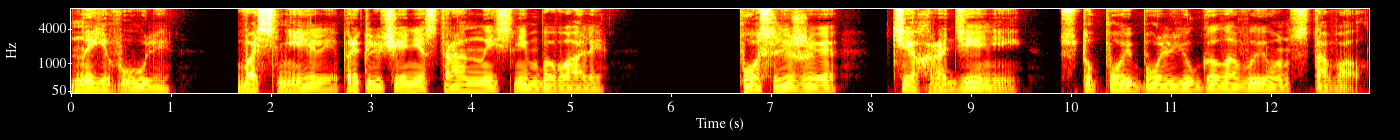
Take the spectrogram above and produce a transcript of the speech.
наяву ли, во сне ли приключения странные с ним бывали. После же тех родений с тупой болью головы он вставал,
